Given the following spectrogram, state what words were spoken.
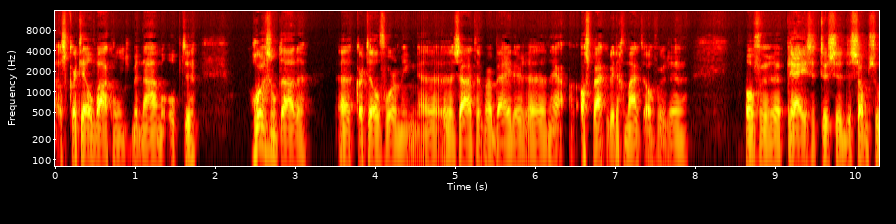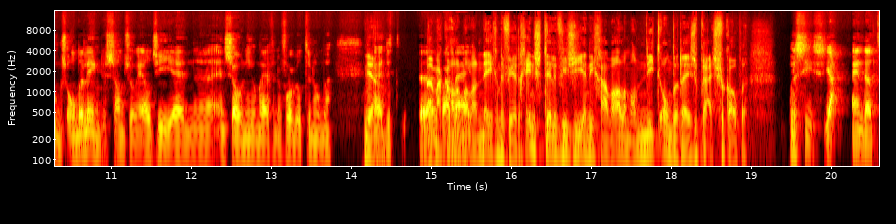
als kartelwaakhond met name op de horizontale kartelvorming uh, zaten, waarbij er nou ja, afspraken werden gemaakt over, over prijzen tussen de Samsungs onderling. Dus Samsung, LG en, en Sony, om even een voorbeeld te noemen. Ja. Dit, Wij maken allemaal een 49 inch televisie en die gaan we allemaal niet onder deze prijs verkopen. Precies, ja. En dat,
